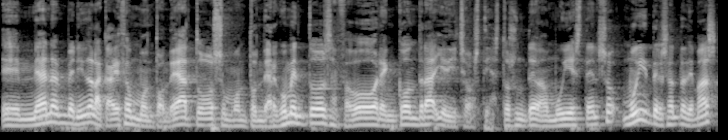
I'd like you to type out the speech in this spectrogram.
eh, me han venido a la cabeza un montón de datos, un montón de argumentos a favor, en contra, y he dicho, hostia, esto es un tema muy extenso, muy interesante además,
